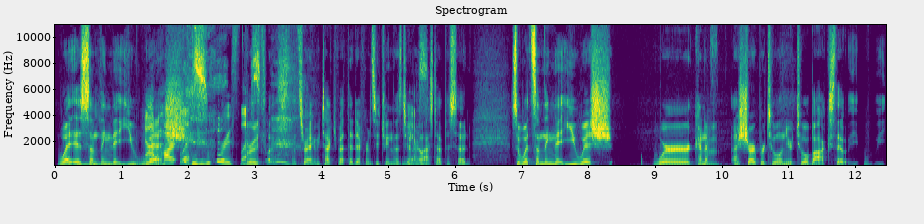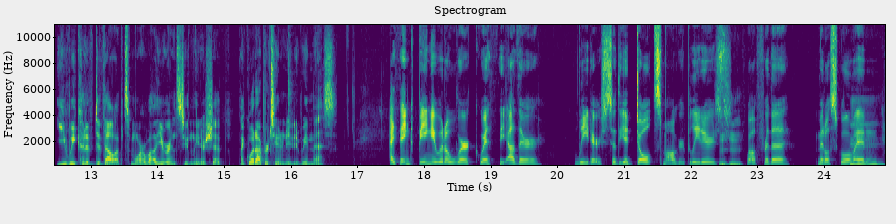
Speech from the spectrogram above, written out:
What is something that you Not wish? heartless, ruthless. Ruthless. That's right. We talked about the difference between those two in our last episode. So, what's something that you wish were kind of a sharper tool in your toolbox that you, we could have developed more while you were in student leadership? Like, what opportunity did we miss? I think being able to work with the other leaders, so the adult small group leaders, Mhm. well, for the middle school and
